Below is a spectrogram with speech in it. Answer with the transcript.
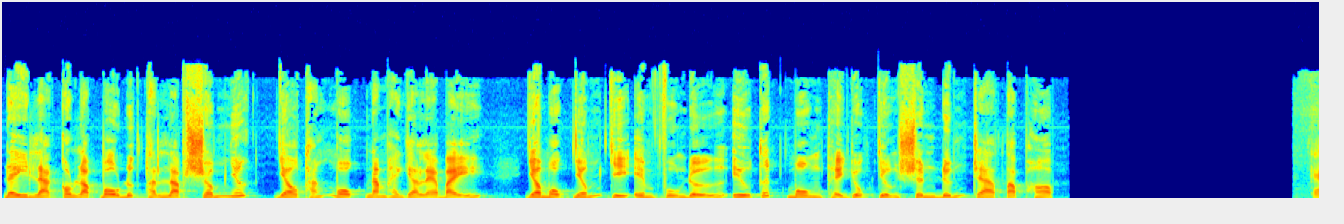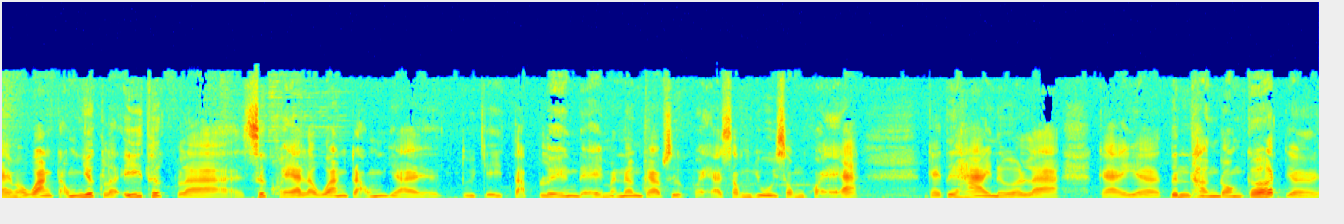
Đây là câu lạc bộ được thành lập sớm nhất vào tháng 1 năm 2007 do một nhóm chị em phụ nữ yêu thích môn thể dục dưỡng sinh đứng ra tập hợp cái mà quan trọng nhất là ý thức là sức khỏe là quan trọng và tụi chị tập luyện để mà nâng cao sức khỏe, sống vui, sống khỏe. Cái thứ hai nữa là cái à, tinh thần đoàn kết và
